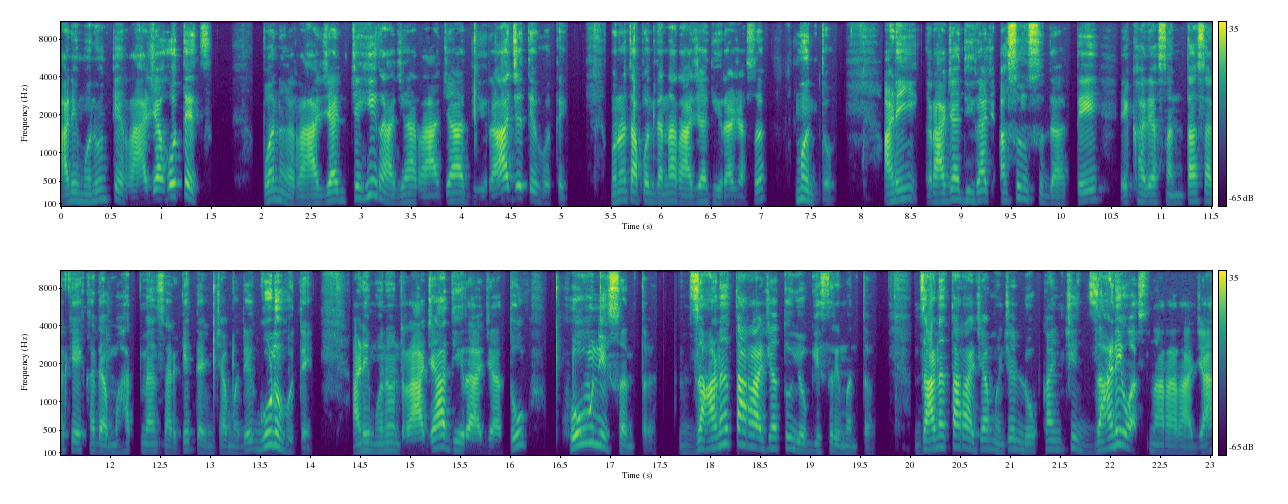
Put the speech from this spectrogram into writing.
आणि म्हणून ते राजा होतेच. पण राजांचेही राजा राजाधिराज ते होते. म्हणून आपण त्यांना राजाधिराज असं म्हणतो. आणि राजाधिराज असून सुद्धा ते एखाद्या संतासारखे एखाद्या महात्म्यांसारखे त्यांच्यामध्ये गुण होते. आणि म्हणून राजाधिराजा तू होऊनी संत. जाणता राजा तू योगी श्रीमंत. जाणता राजा म्हणजे लोकांची जाणीव असणारा राजा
